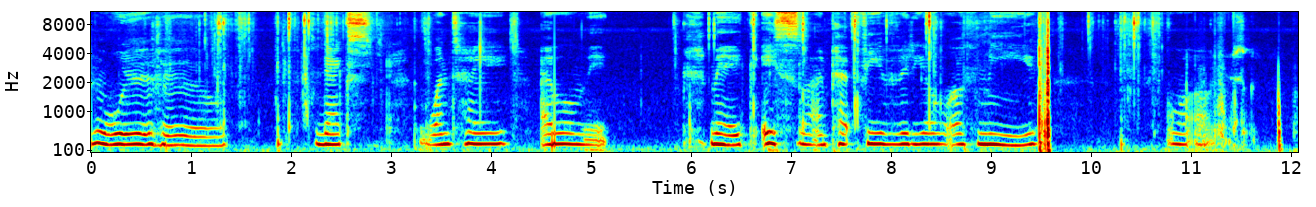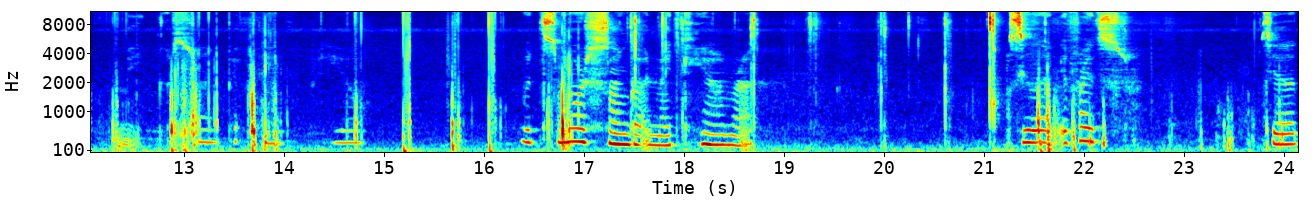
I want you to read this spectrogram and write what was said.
Woohoo! Next, one time I will make make a slime pet peeve video of me. Well, I'll just make a slime pet peeve video. With more sun got in my camera. See, like, if I... See, look,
